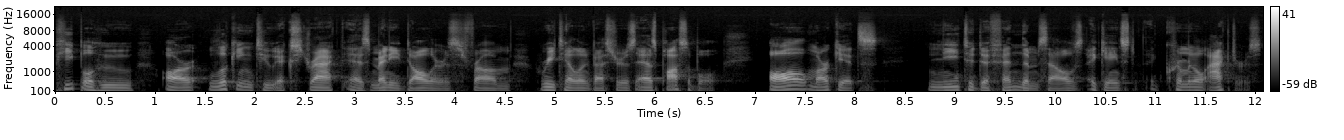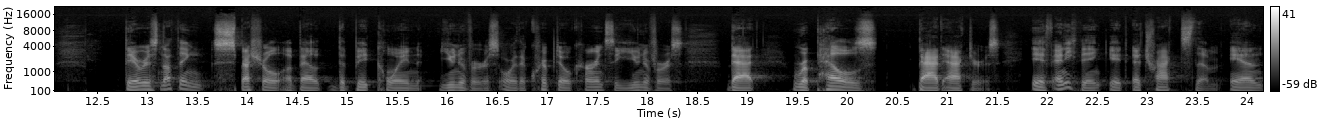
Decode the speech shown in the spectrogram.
people who are looking to extract as many dollars from retail investors as possible. All markets need to defend themselves against criminal actors. There is nothing special about the Bitcoin universe or the cryptocurrency universe that repels bad actors if anything, it attracts them. And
